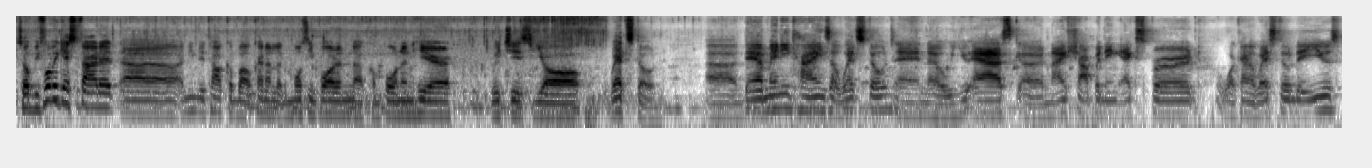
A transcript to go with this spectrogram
So before we get started, uh, I need to talk about kind of the most important uh, component here, which is your whetstone. Uh, there are many kinds of whetstones, and uh, you ask a knife sharpening expert what kind of whetstone they use.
